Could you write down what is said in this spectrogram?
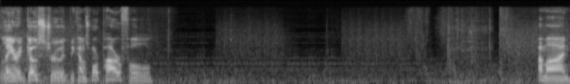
layer it goes through, it becomes more powerful. Come on.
